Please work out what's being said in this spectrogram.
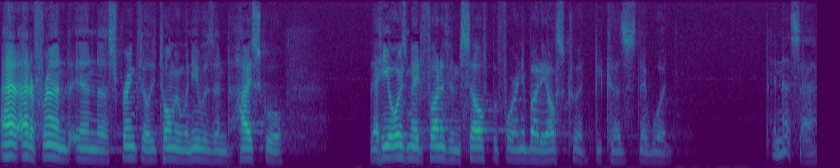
I had, I had a friend in uh, Springfield. He told me when he was in high school that he always made fun of himself before anybody else could because they would. Isn't that sad?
